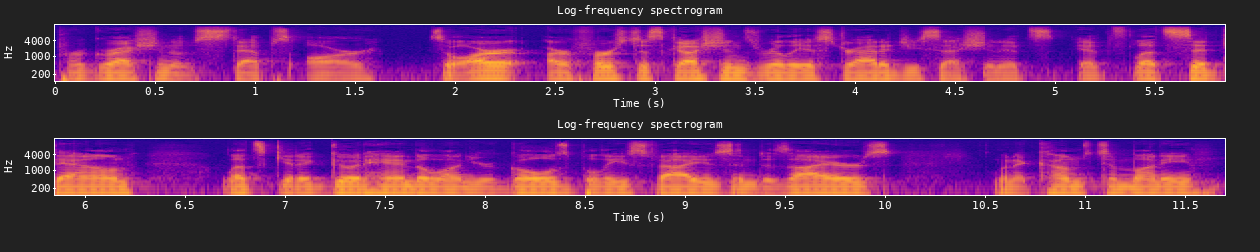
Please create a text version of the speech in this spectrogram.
progression of steps are. So our our first discussion is really a strategy session. It's it's let's sit down, let's get a good handle on your goals, beliefs, values, and desires. When it comes to money,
